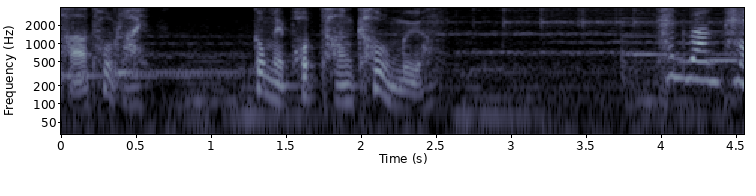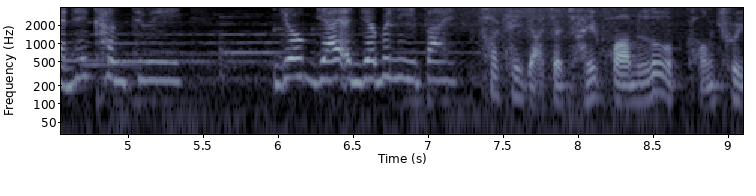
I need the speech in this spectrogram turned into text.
หาเท่าไหร่ ก็ไม่พบทางเข้าเมือง ท่านวางแผนให้คังจุยโยกย้ายอัญมณีไป ข้าแค่อยากจะใช้ความโลภของชุย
